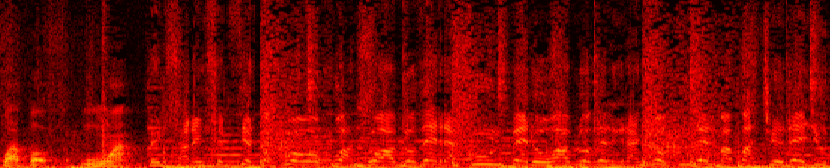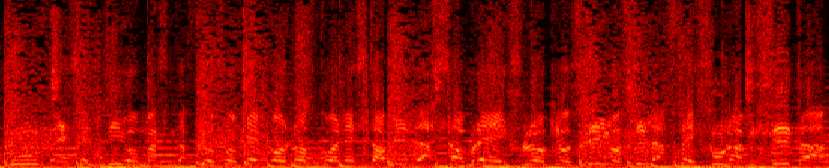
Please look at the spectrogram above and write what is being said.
Guapos. ¡Mua! Pensaréis en cierto juego cuando hablo de Raccoon Pero hablo del gran Goku del mapache de YouTube Es el tío más gracioso que conozco en esta vida Sabréis lo que os digo si le hacéis una visita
